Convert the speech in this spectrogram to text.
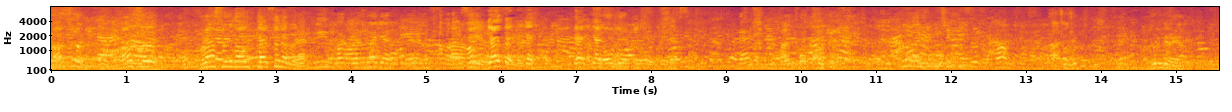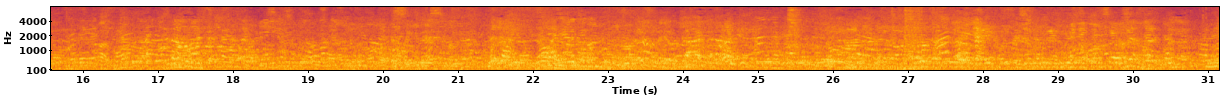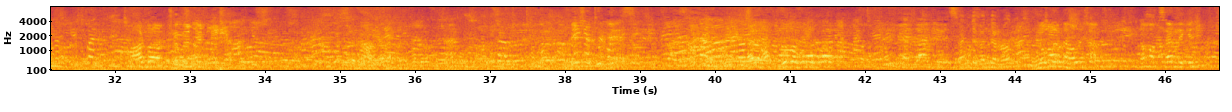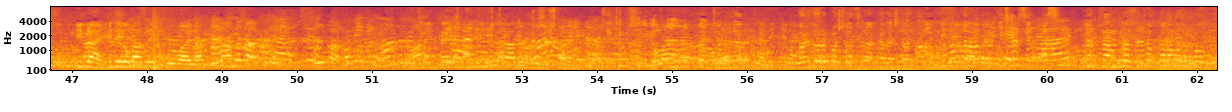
Tansu, Tansu, Fransa'yı da alıp gelsene böyle. Ben büyüğüm bak yanıma gel. Hayır, gel ben gel. Gel, gel orada oturacağız. Ben şimdi Dur önce bir çekeyim. Tamam. Çocuk durmuyor ya. Pardon, çok özür dilerim. Sen de ben de rahat Yolanda alacağım. Tamam sen de geç. İbrahim bir de Yolanda'yı Tuğba'yla. Yolanda da arkadaşım. Tuğba. Ahmet Kaya'yla benimle beraber çalıştık. çekim işini lütfen lütfen çabucak. Koridoru boşaltsın arkadaşlar. Son tarafa geçersek basın. Lütfen burası çok kalabalık oldu.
